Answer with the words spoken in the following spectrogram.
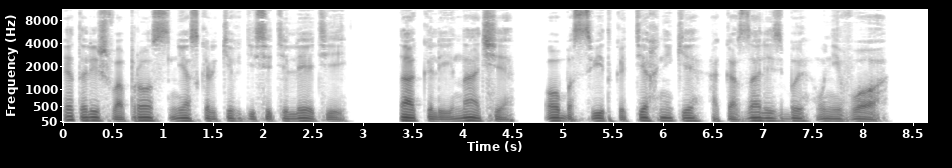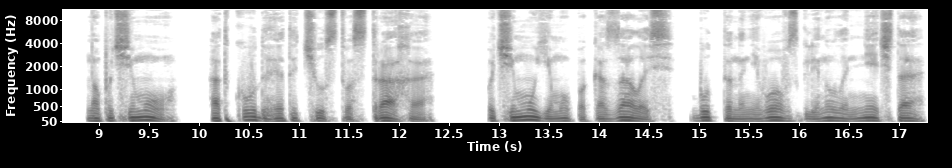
это лишь вопрос нескольких десятилетий. Так или иначе, оба свитка техники оказались бы у него. Но почему? Откуда это чувство страха? Почему ему показалось, будто на него взглянуло нечто,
